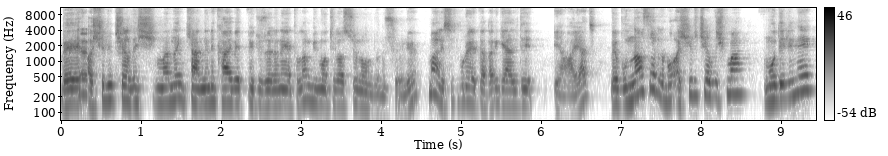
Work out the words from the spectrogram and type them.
Ve Evet. aşırı çalışmanın kendini kaybetmek üzerine yapılan bir motivasyon olduğunu söylüyor. Maalesef buraya kadar geldi ya hayat. Ve bundan sonra da bu aşırı çalışma modelini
